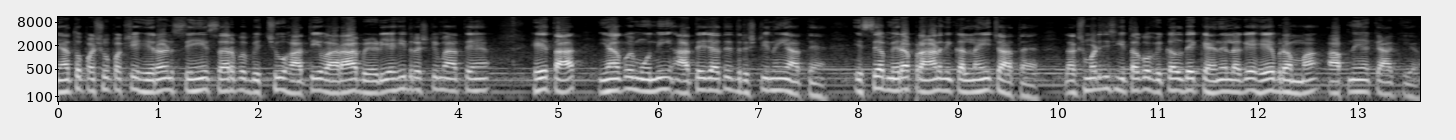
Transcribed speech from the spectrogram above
यहाँ तो पशु पक्षी, हिरण, सिंह, सर्प, बिच्छू, हाथी, वारा, भेड़िया ही दृष्टि में आते हैं। हे तात, यहाँ कोई मुनि आते जाते दृष्टि नहीं आते हैं। इससे अब मेरा प्राण निकलना ही चाहता है। लक्ष्मण जी सीता को विकल देख कहने लगे, हे ब्रह्मा, आपने यह क्या किया?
